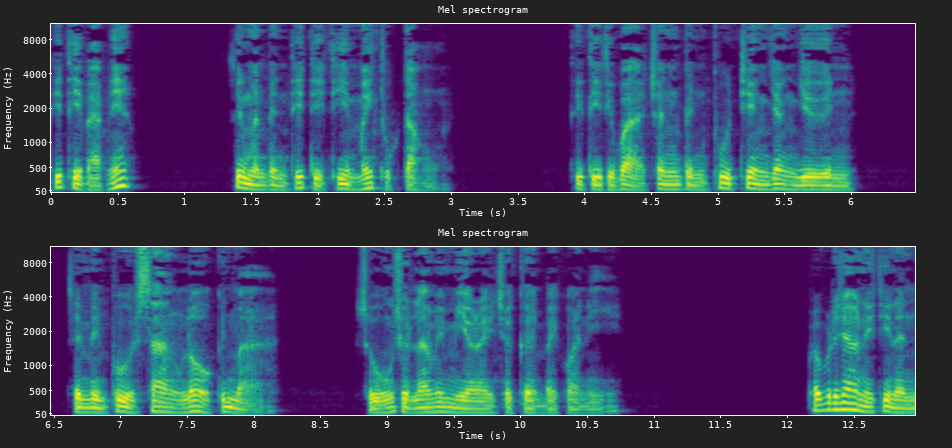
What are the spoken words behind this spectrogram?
ทิฏฐิแบบเนี้ยซึ่งมันเป็นทิฏฐิที่ไม่ถูกต้อง ทิฏฐิที่ว่าฉันเป็นผู้เที่ยงยั่งยืน ฉันเป็นผู้สร้างโลกขึ้นมา สูงสุดแล้วไม่มีอะไรจะเกินไปกว่านี้ พระพุทธเจ้าในที่นั้น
